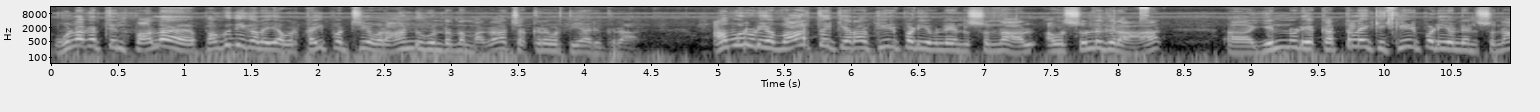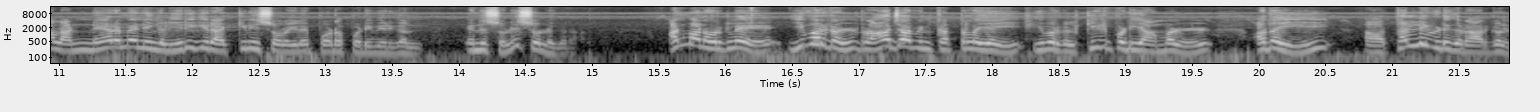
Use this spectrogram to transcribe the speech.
உலகத்தின் பல பகுதிகளை அவர் கைப்பற்றி அவர் ஆண்டு கொண்டிருந்த மகா சக்கரவர்த்தியாக இருக்கிறார். அவருடைய வார்த்தைக்கு யாராவது கீழ்ப்படியவில்லை என்று சொன்னால் அவர் சொல்லுகிறார் என்னுடைய கட்டளைக்கு கீழ்ப்படியவில்லை என்று சொன்னால் அந்நேரமே நீங்கள் இருகிற அக்கினி சோலையிலே போடப்படுவீர்கள் என்று சொல்லி சொல்லுகிறார். அன்பானவர்களே இவர்கள் ராஜாவின் கட்டளையை இவர்கள் கீழ்ப்படியாமல் அதை தள்ளிவிடுகிறார்கள். தள்ளி விடுகிறார்கள்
